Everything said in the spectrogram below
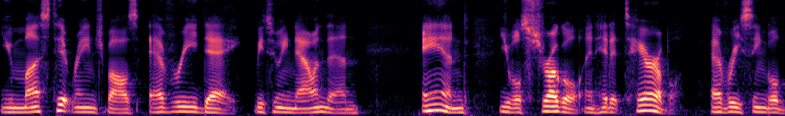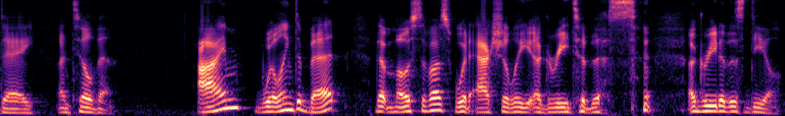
you must hit range balls every day between now and then, and you will struggle and hit it terrible every single day until then. I'm willing to bet that most of us would actually agree to this, agree to this deal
